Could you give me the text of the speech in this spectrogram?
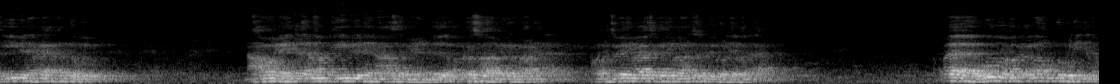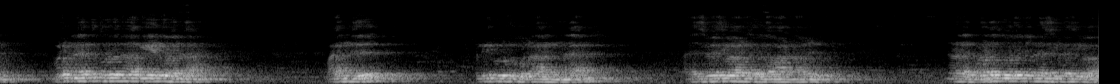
தீவினைகள் இறந்து போய் நாமம் எத்தனை தீவிர நாசம் என்று அப்ப சுவாமிகள் பாடினார். அவர் சிவசிவா சிவசிவான்னு சொல்லிக்கொண்டே வந்தார். இப்போ ஊர் மக்கள்லாம் ரொம்ப பிடிக்கணும். இவ்வளோ நேரத்துக்கு தூரத்தில் அங்கேயே இருந்து வந்தான். வந்து பிடிக்கூட்டு கொண்டாங்க அது சிவசிவான்னு சொல்ல மாட்டாமல் இருக்கு என்னோட இவ்வளோ தூரம் என்ன சிவசிவா?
